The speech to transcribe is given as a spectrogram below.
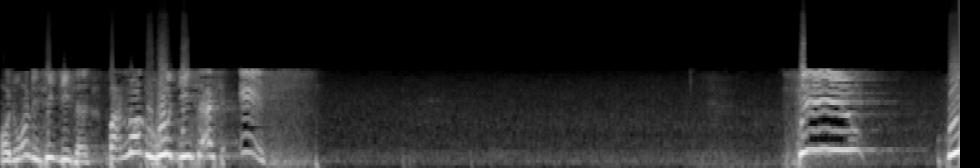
or they want to see Jesus, but not who Jesus is. Seeing who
